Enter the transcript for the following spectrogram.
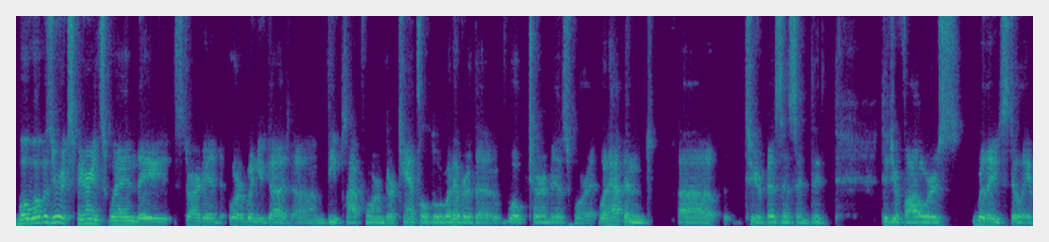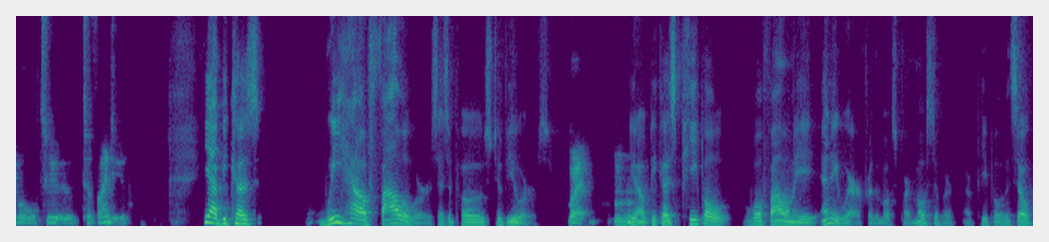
Well, what was your experience when they started, or when you got um, deplatformed or canceled, or whatever the woke term is for it? What happened uh, to your business, and did did your followers were they still able to to find you? Yeah, because we have followers as opposed to viewers. Right. Mm-hmm. You know, because people will follow me anywhere for the most part. Most of our, our people, and so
